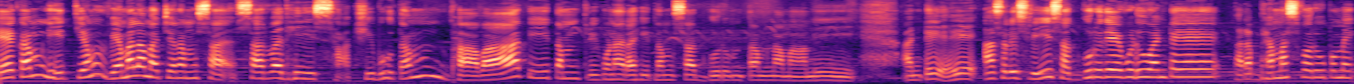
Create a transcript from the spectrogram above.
ఏకం నిత్యం విమలమచనం స సర్వధి సాక్షిభూతం భావాతీతం త్రిగుణరహితం సద్గురుం తం నమామి. అంటే అసలు శ్రీ సద్గురుదేవుడు అంటే పరబ్రహ్మ స్వరూపమే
